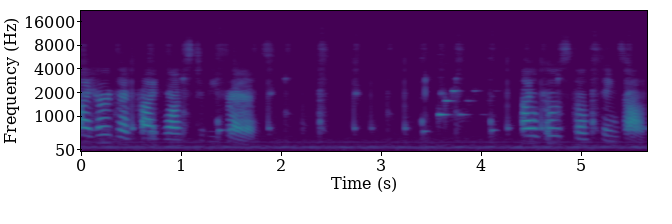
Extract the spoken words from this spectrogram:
I heard that Pride wants to be friends. I'll go scope things out.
